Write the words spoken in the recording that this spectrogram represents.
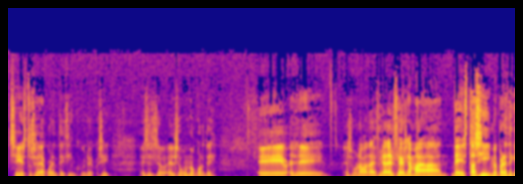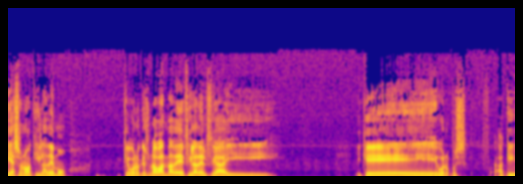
Sí, esto sería 45, creo. Sí, es el, se- el segundo corte. Eh, es, eh, es una banda de Filadelfia que se llama The Stasi. Me parece que ya sonó aquí la demo. Que bueno, que es una banda de Filadelfia y. Y que. Bueno, pues aquí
